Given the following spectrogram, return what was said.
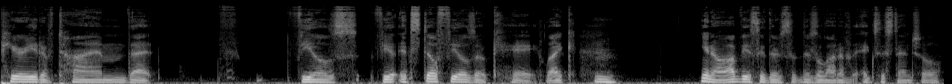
period of time that f- feels feel it still feels okay. Like Hmm. you know, obviously there's there's a lot of existential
